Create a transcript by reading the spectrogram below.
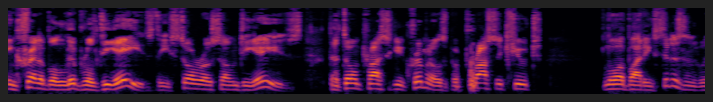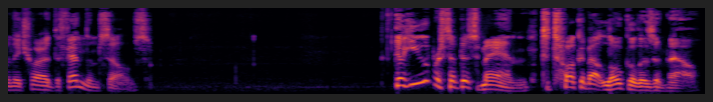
incredible liberal DAs, the Soros owned DAs that don't prosecute criminals but prosecute law abiding citizens when they try to defend themselves. The hubris of this man to talk about localism now.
